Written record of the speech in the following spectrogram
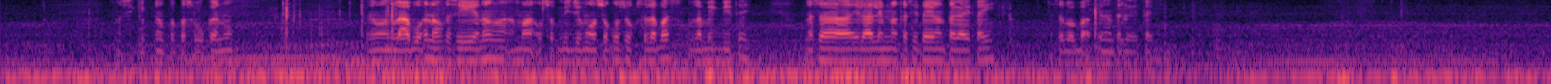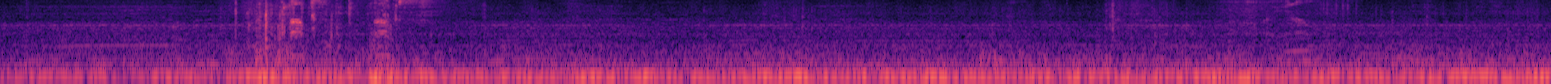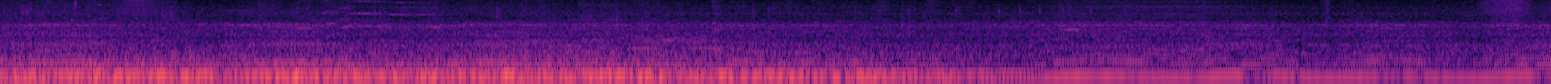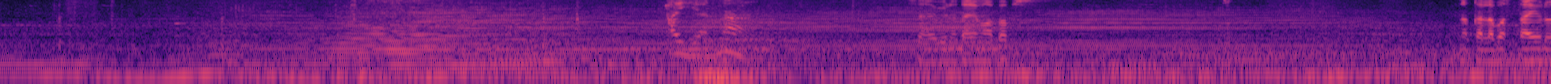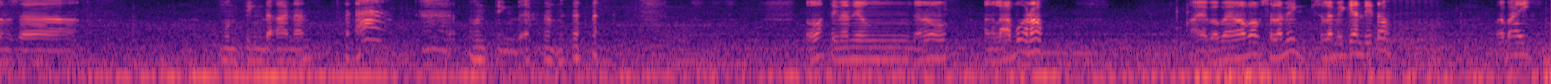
masikip ng papasukan mo. Ano ang labo ano kasi ano mausok medyo mausok-usok sa labas, lamig dito eh. Nasa ilalim na kasi tayo ng Tagaytay. Nasa baba tayo ng Tagaytay. Pops, pops. You know. Ayan na. Sa highway na tayo mga paps. nakalabas tayo doon sa munting daanan. munting daanan. oh, tingnan yung ano, ang labo ano. Ay, bye-bye mga paps. Salamig. Salamig yan dito. Bye-bye.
